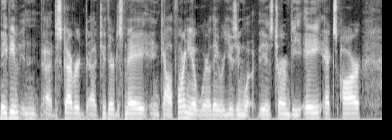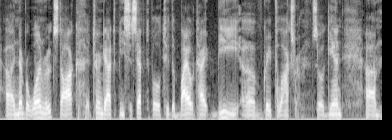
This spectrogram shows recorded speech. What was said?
They've even uh, discovered uh, to their dismay in California where they were using what is termed the AXR uh, number one rootstock turned out to be susceptible to the biotype B of grape phylloxera. So again, um,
